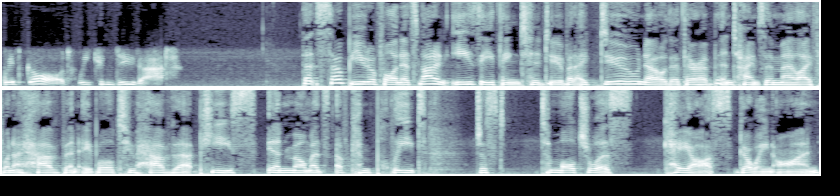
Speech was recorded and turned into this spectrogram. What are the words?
with God, we can do that. That's so beautiful, and it's not an easy thing to do, but I do know that there have been times in my life when I have been able to have that peace in moments of complete, just tumultuous chaos going on.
